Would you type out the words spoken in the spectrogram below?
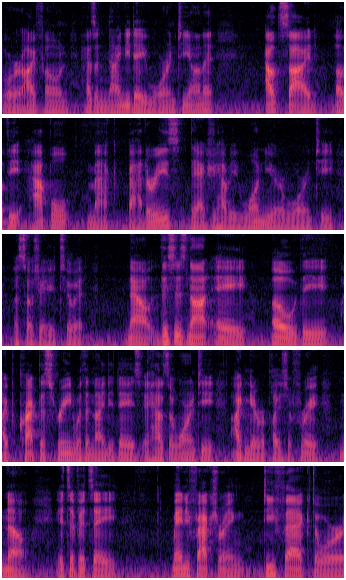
or iPhone has a 90 day warranty on it. Outside of the Apple Mac batteries, they actually have a one year warranty associated to it. Now, this is not a oh the I cracked the screen within 90 days. It has a warranty. I can get it replaced for free. No, it's if it's a manufacturing defect or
